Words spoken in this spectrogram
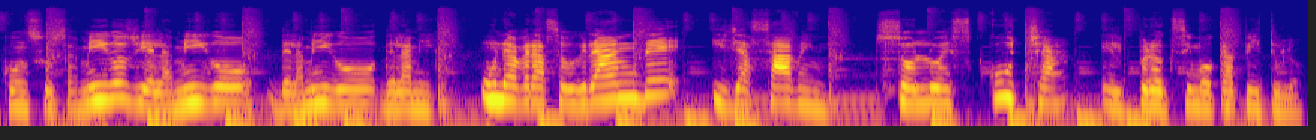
con sus amigos y el amigo del amigo del amigo. Un abrazo grande y ya saben, solo escucha el próximo capítulo.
